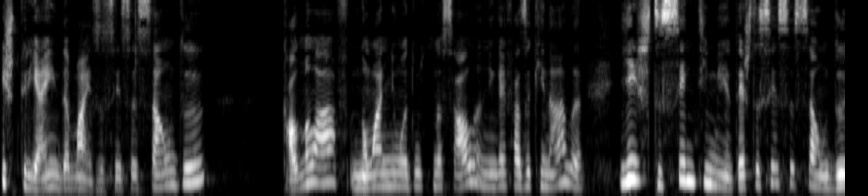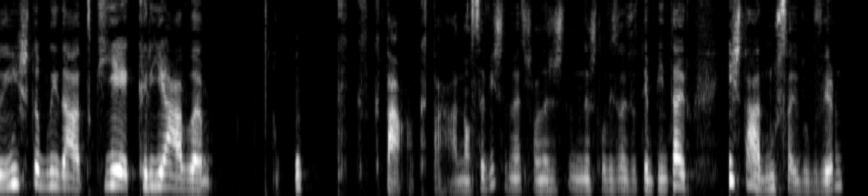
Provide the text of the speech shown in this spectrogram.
isto cria ainda mais a sensação de calma lá, não há nenhum adulto na sala, ninguém faz aqui nada. E este sentimento, esta sensação de instabilidade que é criada, que, que está, que está à nossa vista, é? está nas, nas televisões o tempo inteiro, e está no seio do governo,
